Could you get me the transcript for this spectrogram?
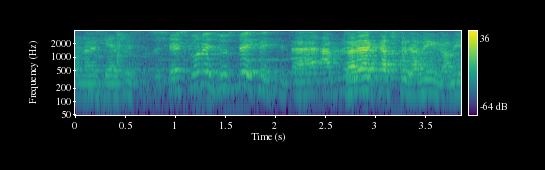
মনে হয় গ্যাস হয়েছে। শেষ মনে জুসটাই খাইছি। আপনি তাহলে এক কাজ করি আমি আমি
